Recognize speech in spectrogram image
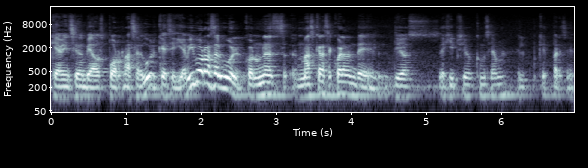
que habían sido enviados por Ra's al Ghul, que seguía vivo Ra's al Ghul, con unas máscaras, ¿se acuerdan del dios egipcio? ¿Cómo se llama? El que parece...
